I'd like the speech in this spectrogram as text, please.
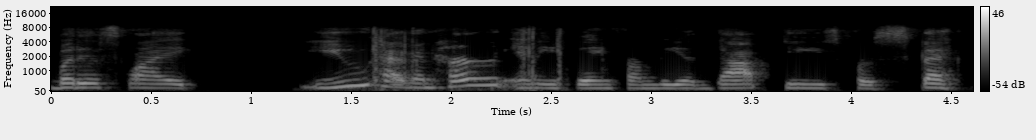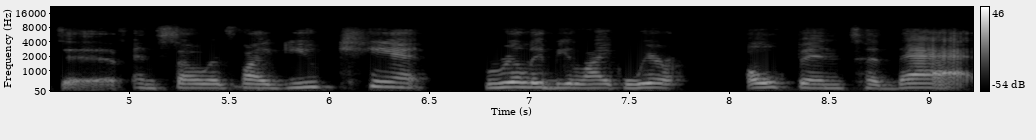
but it's like you haven't heard anything from the adoptee's perspective. And so it's like you can't really be like, we're open to that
